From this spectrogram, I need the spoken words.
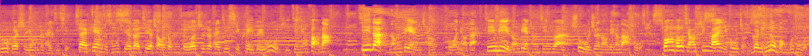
如何使用这台机器，在骗子同学的介绍中得知，这台机器可以对物体进行放大，鸡蛋能变成鸵鸟蛋，金币能变成金砖，树枝能变成大树。光头强听完以后，整个人都绷不住了，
